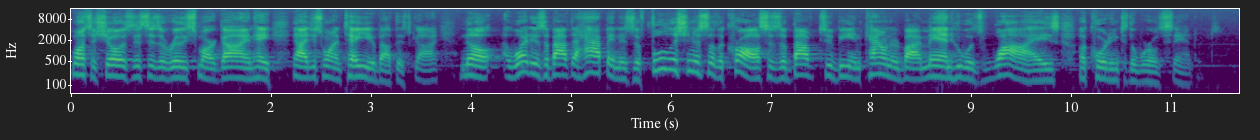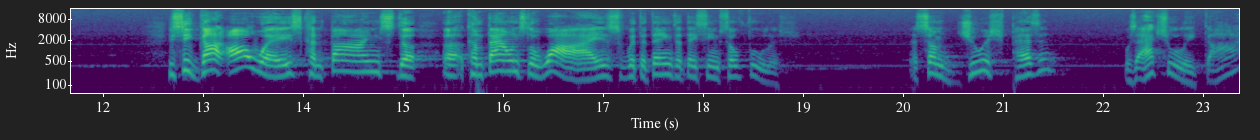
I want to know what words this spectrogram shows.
wants to show us this is a really smart guy and hey, I just want to tell you about this guy. No, what is about to happen is the foolishness of the cross is about to be encountered by a man who was wise according to the world's standards. You see, God always confines the, uh, confounds the wise with the things that they seem so foolish. Some Jewish peasant was actually God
